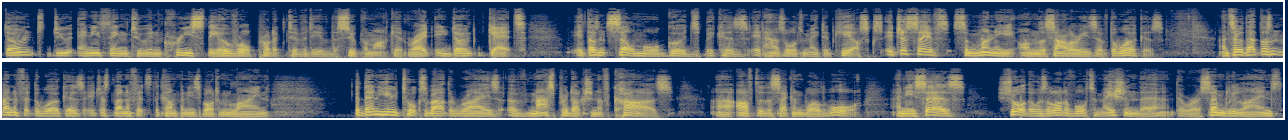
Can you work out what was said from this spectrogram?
don't do anything to increase the overall productivity of the supermarket, right? You don't get it doesn't sell more goods because it has automated kiosks. It just saves some money on the salaries of the workers. And so that doesn't benefit the workers, it just benefits the company's bottom line. But then he talks about the rise of mass production of cars uh, after the Second World War. And he says, sure, there was a lot of automation there. There were assembly lines.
